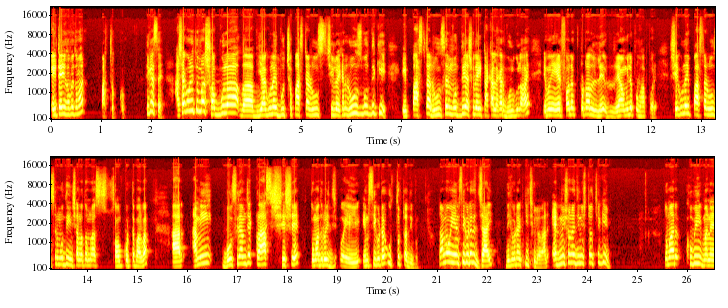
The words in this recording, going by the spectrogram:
এইটাই হবে তোমার পার্থক্য। ঠিক আছে? আশা করি তোমরা সবগুলা ইয়াগুলাই বুঝছ। পাঁচটা রুলস ছিল এখানে। রুলস বলতে কি? এই পাঁচটা রুলস এর মধ্যে আসলে এই টাকা লেখার ভুলগুলো হয় এবং এর ফলে টোটাল রেওয়া মিলে প্রভাব পড়ে। সেগুলো এই পাঁচটা রুলস এর মধ্যে ইনশাল্লাহ তোমরা সলভ করতে পারবা। আর আমি বলছিলাম যে ক্লাস শেষে তোমাদের ওই এমসিকিউটার উত্তরটা দিব। তো আমরা ওই এমসিকিউটাতে যাই, দেখি ওটা কি ছিল। আর অ্যাডমিশনের জিনিসটা হচ্ছে কি, তোমার খুবই মানে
